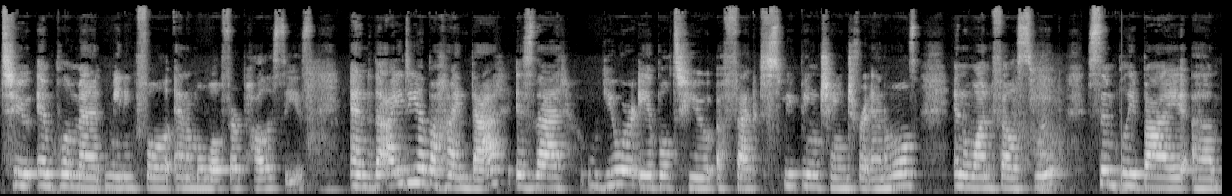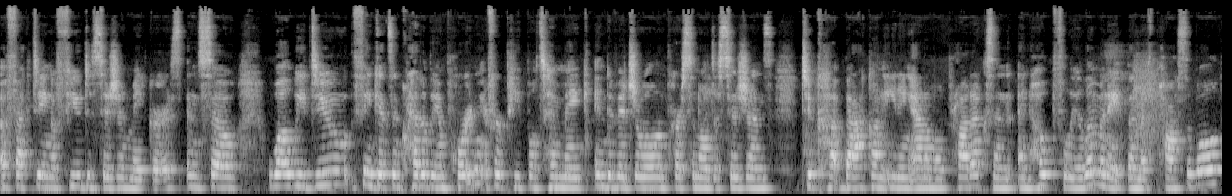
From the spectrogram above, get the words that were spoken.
to implement meaningful animal welfare policies. And the idea behind that is that you are able to affect sweeping change for animals in one fell swoop simply by um, affecting a few decision makers. And so, while we do think it's incredibly important for people to make individual and personal decisions to cut back on eating animal products and, and hopefully eliminate them if possible,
